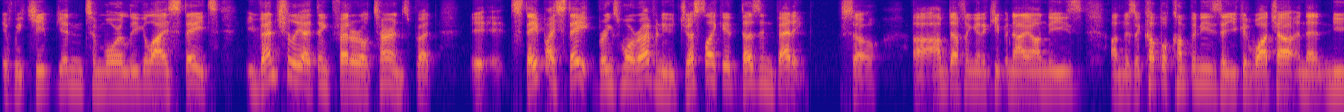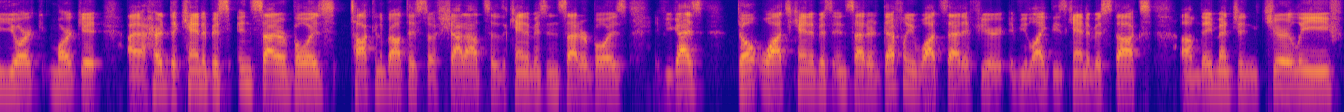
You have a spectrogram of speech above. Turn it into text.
If we keep getting to more legalized states, eventually I think federal turns, but it, it, state by state brings more revenue, just like it does in betting. So uh, I'm definitely going to keep an eye on these. Um, there's a couple companies that you could watch out in that New York market. I heard the Cannabis Insider Boys talking about this, so shout out to the Cannabis Insider Boys. If you guys don't watch Cannabis Insider, definitely watch that if you're if you like these cannabis stocks. Um, they mentioned Curaleaf.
